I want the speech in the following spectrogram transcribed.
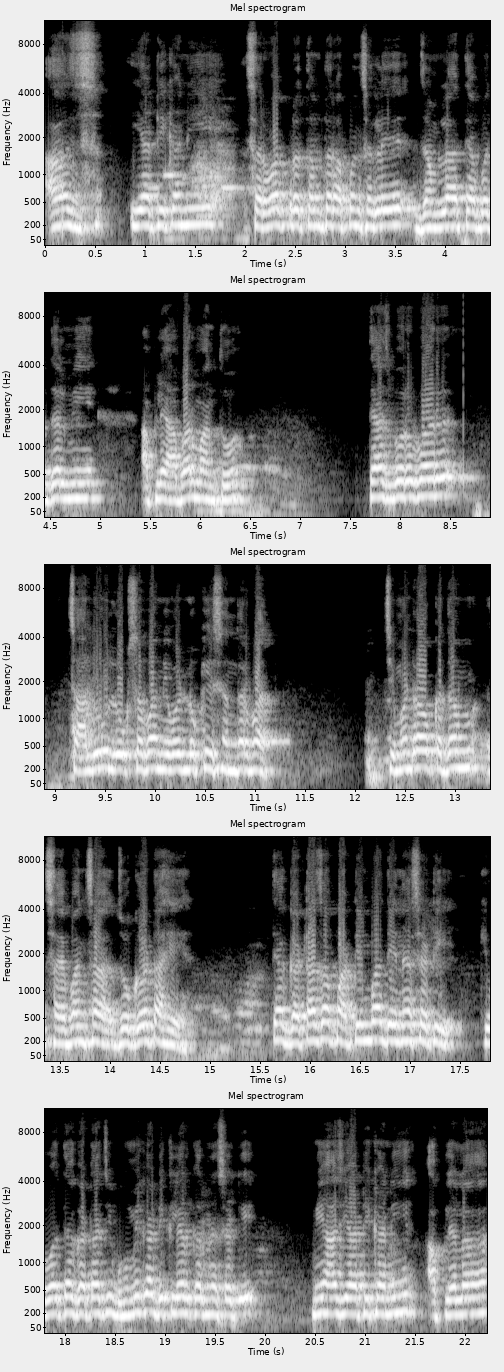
आज या ठिकाणी सर्वात प्रथम तर आपण सगळे जमला त्याबद्दल मी आपले आभार मानतो. त्याचबरोबर चालू लोकसभा निवडणुकी संदर्भात चिमणराव कदम साहेबांचा जो गट आहे त्या गटाचा पाठिंबा देण्यासाठी किंवा त्या गटाची भूमिका डिक्लेअर करण्यासाठी मी आज या ठिकाणी आपल्याला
